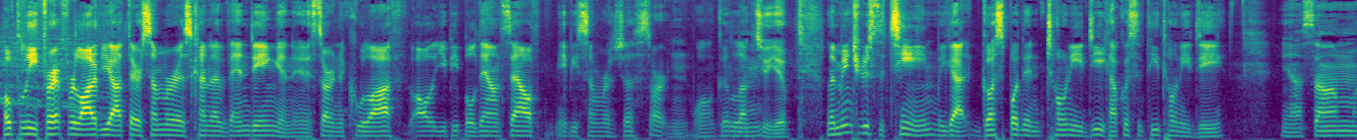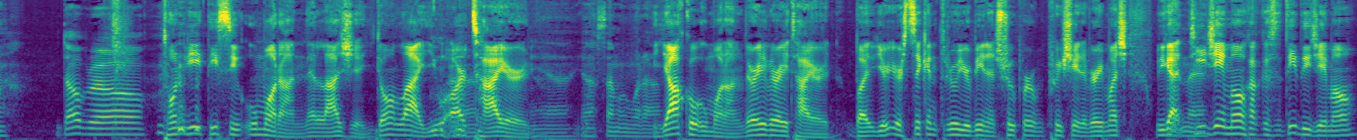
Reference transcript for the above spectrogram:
Hopefully, for for a lot of you out there, summer is kind of ending and, and it's starting to cool off. All you people down south, maybe summer is just starting. Well, good luck mm-hmm. to you. Let me introduce the team. We got Gospodin Tony D. Kako ti, Tony D? Ja sam dobro. Tony D, ti si umoran, ne laži. Don't lie, you are tired. Yeah, ja sam umoran. Jako umoran, very, very tired. But you're, you're sticking through. You're being a trooper. We appreciate it very much. We got DJ Mo. Kako ti, DJ Mo?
